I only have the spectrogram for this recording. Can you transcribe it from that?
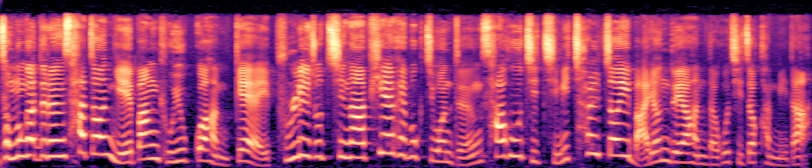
전문가들은 사전 예방 교육과 함께 분리 조치나 피해 회복 지원 등 사후 지침이 철저히 마련돼야 한다고 지적합니다.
